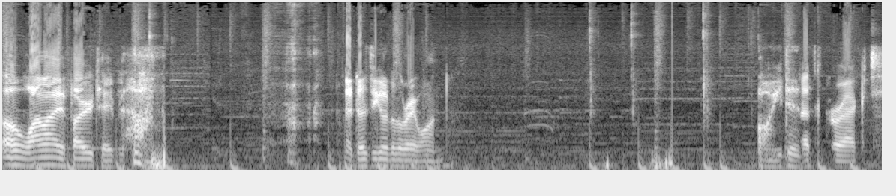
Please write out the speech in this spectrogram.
Oh, why am I fire tape now? now, does he go to the right one? He did. That's correct.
